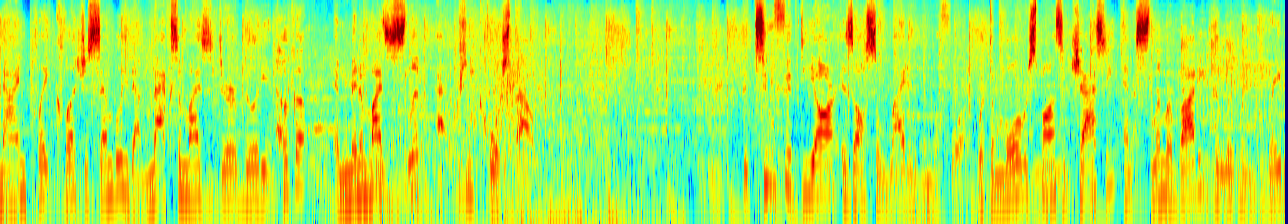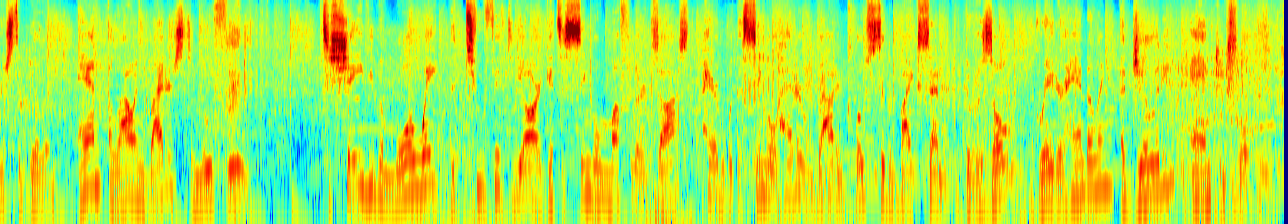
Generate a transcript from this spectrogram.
9-plate clutch assembly that maximizes durability and hookup and minimizes slip at peak horsepower. The 250R is also lighter than before, with a more responsive chassis and a slimmer body delivering greater stability and allowing riders to move freely. To shave even more weight, the 250R gets a single muffler exhaust paired with a single header routed close to the bike center. The result, greater handling, agility, and control.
